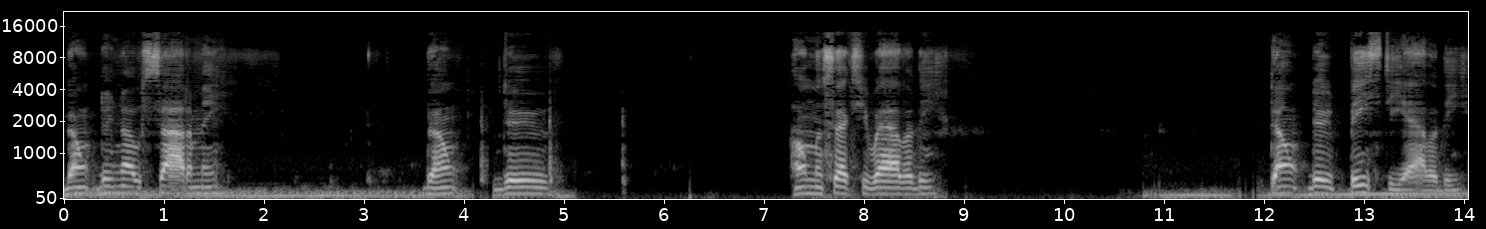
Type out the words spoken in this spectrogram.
Don't do no sodomy. Don't do homosexuality. Don't do bestiality.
